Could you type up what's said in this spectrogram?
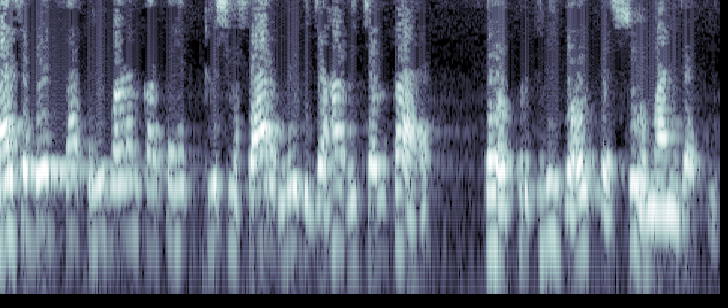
ऐसे वेद शास्त्र भी वर्णन करते हैं कि कृष्ण सार मृग जहाँ भी चलता है तो पृथ्वी बहुत शुभ मानी जाती है।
